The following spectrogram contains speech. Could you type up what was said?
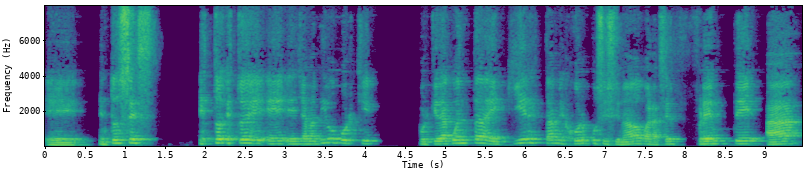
Eh, entonces, esto, esto es, llamativo porque, porque da cuenta de quién está mejor posicionado para hacer frente a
